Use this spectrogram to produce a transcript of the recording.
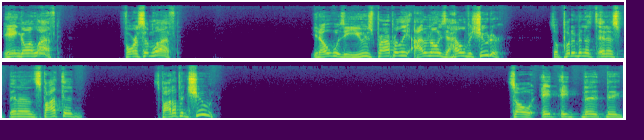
he ain't going left. Force him left. You know, was he used properly? I don't know. He's a hell of a shooter. So put him in a, in a, in a spot to spot up and shoot. So it, it the the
